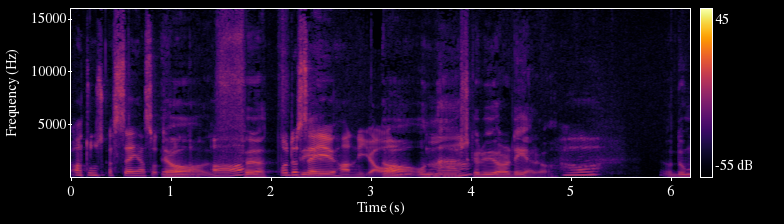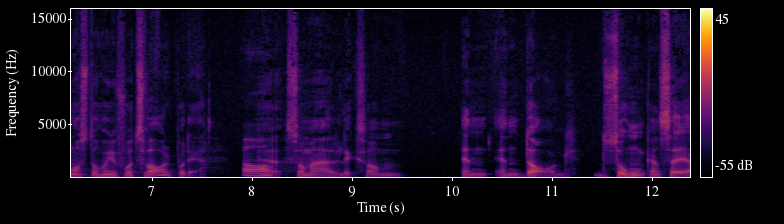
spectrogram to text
Att hon ska säga så till Ja, honom? Ja, för att och då det- säger ju han ja. Ja, och när Mm. ska du göra det då? Ja, Och då måste hon ju få ett svar på det. ja. Eh, som är liksom en, en dag. Så hon kan säga,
